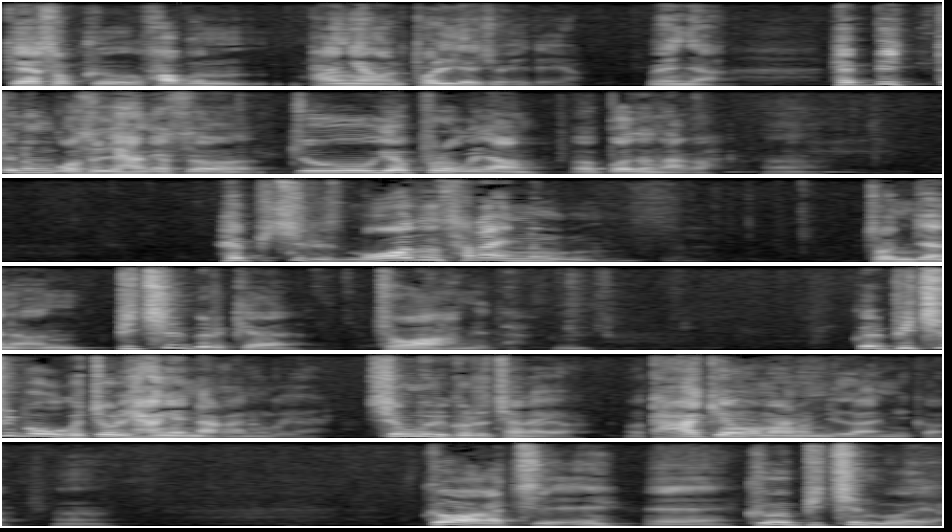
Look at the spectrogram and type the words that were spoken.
계속 그 화분 방향을 돌려줘야 돼요. 왜냐? 햇빛 뜨는 곳을 향해서 쭉 옆으로 그냥 어, 뻗어나가. 어. 햇빛을 모든 살아있는 존재는 빛을 그렇게 좋아합니다. 음. 그리고 빛을 보고 그쪽을 향해 나가는 거예요. 식물이 그렇잖아요. 다 경험하는 일 아닙니까? 어. 그와 같이 예, 그 빛은 뭐예요?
